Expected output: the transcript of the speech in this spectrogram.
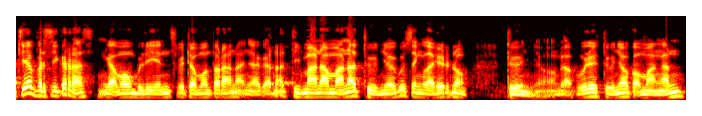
dia bersikeras, nggak mau beliin sepeda motor anaknya karena di mana-mana dunia gue sing lahir no dunia, nggak boleh dunia kok mangan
